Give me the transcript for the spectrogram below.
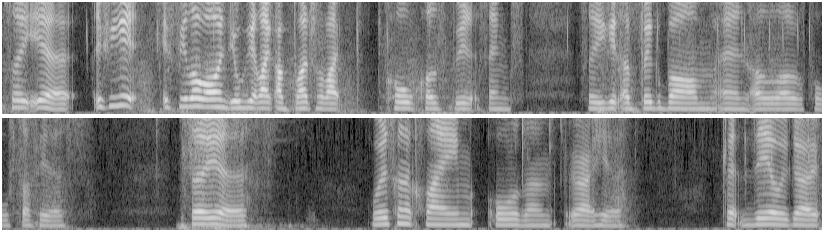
So yeah, if you get if you log on, you'll get like a bunch of like cool cosmetic things. So you get a big bomb and a lot of cool stuff here. So yeah, we're just gonna claim all of them right here. Okay, there we go.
